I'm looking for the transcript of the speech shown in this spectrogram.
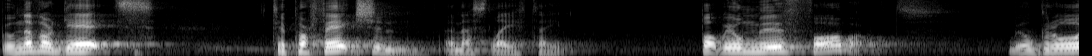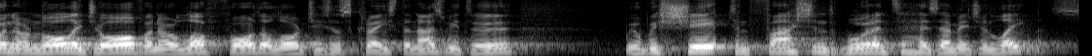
We'll never get to perfection in this lifetime, but we'll move forward. We'll grow in our knowledge of and our love for the Lord Jesus Christ. And as we do, We'll be shaped and fashioned more into his image and likeness.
